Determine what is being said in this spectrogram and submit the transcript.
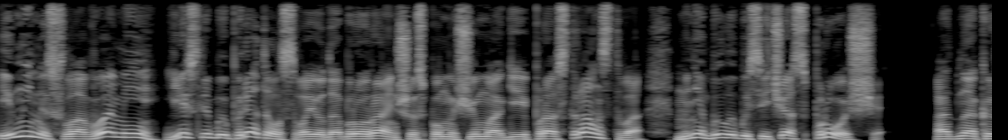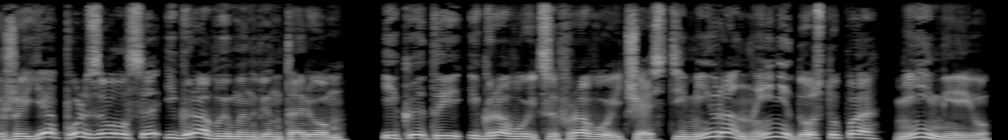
Иными словами, если бы прятал свое добро раньше с помощью магии пространства, мне было бы сейчас проще. Однако же я пользовался игровым инвентарем, и к этой игровой цифровой части мира ныне доступа не имею.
